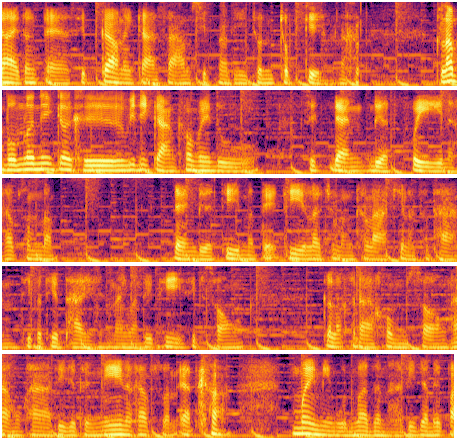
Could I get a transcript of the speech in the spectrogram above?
ได้ตั้งแต่ 19นาฬิกา30 นาทีจนจบเกมนะครับ ครับผมและนี่ก็คือวิธีการเข้าไปดูศึกแดนเดือดฟรีนะครับสำหรับแดงเดือดที่มาเตะที่ราชมังคลากีฬาสถานที่ประเทศไทยในวันที่ที่ 12 กรกฎาคม 2565 ที่จะถึงนี้นะครับ ส่วนแอดก็ไม่มีบุญวาสนาที่จะได้ไป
